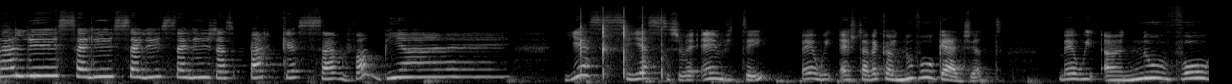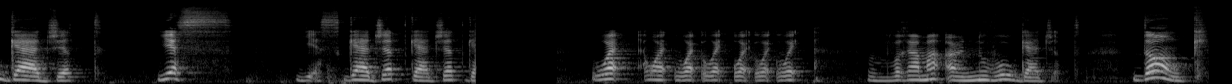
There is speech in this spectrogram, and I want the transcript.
Salut, salut, salut, salut, j'espère que ça va bien. Yes, yes, je vais inviter. Ben oui, je suis avec un nouveau gadget. Ben oui, un nouveau gadget. Yes, yes, gadget, gadget, gadget. Ouais, ouais, ouais, ouais, ouais, ouais, ouais. Vraiment un nouveau gadget. Donc,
